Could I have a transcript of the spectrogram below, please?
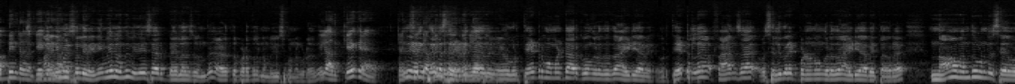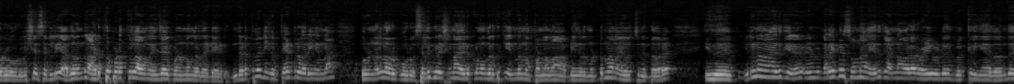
அப்படின்றத நான் கேட்கறேன் இனிமேல் நான். சொல்லிடுறேன். இனிமேல் வந்து விஜய் சார் டைலாக்ஸ் வந்து அடுத்த படத்துல நம்ம யூஸ் பண்ணக்கூடாது. இல்ல அது எனக்கு தெரியல சார். எனக்கு அது ஒரு தேட்டர் மொமெண்ட்டாக இருக்குங்கிறது தான் ஐடியாவே ஒரு தேட்டரில் ஃபேன்ஸை செலிப்ரேட் பண்ணணுங்கிறது தான் ஐடியாவே தவிர நான் வந்து ஒன்று ஒரு ஒரு விஷயம் சொல்லி அது வந்து அடுத்த படத்தில் அவங்க என்ஜாய் பண்ணணுங்கிறது ஐடியா கிடையாது. இந்த இடத்துல நீங்கள் ஒரு தேட்டர் வரீங்கன்னா ஒரு நல்ல ஒரு ஒரு செலிப்ரேஷனாக இருக்கணுங்கிறதுக்கு என்னென்ன பண்ணலாம் அப்படிங்கிறது மட்டும்தான் நான் யோசிச்சேனே தவிர இது இல்லைன்னா நான் எதுக்கு நிறைய பேர் சொன்னாங்க எதுக்கு அண்ணா வரார் வழி விட்டு வைக்கிறீங்க? அது வந்து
